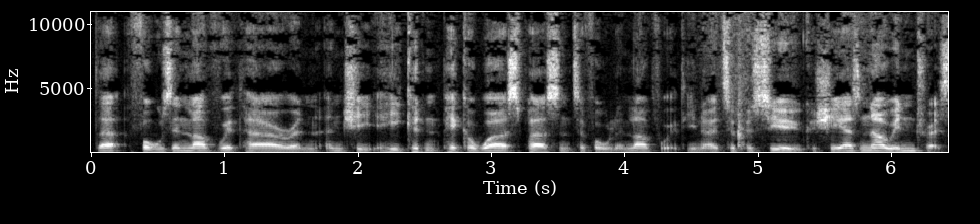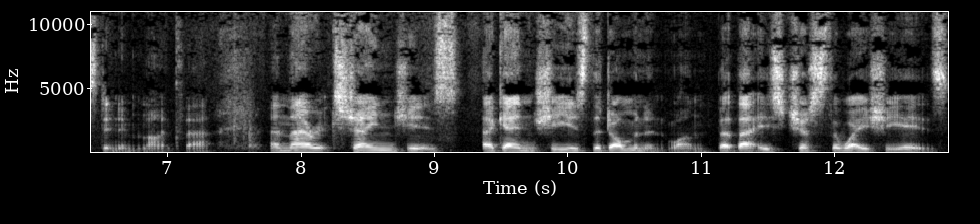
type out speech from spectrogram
that falls in love with her and, and she he couldn't pick a worse person to fall in love with you know to pursue because she has no interest in him like that and their exchanges again, she is the dominant one, but that is just the way she is,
